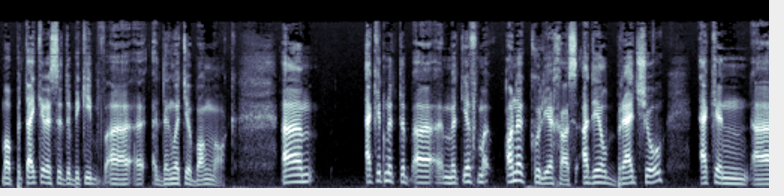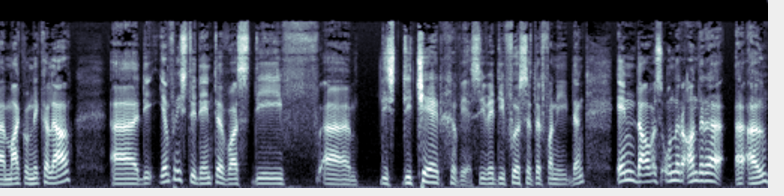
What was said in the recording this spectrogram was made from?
maar partykeer is dit 'n bietjie 'n uh, ding wat jou bang maak. Ehm um, ek het met uh, met een van my ander kollegas, Adele Bradshaw, ek en uh, Michael Nicolau, uh die een van die studente was die uh die die chair gewees, jy weet die voorsitter van die ding en daar was onder andere 'n uh, ou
